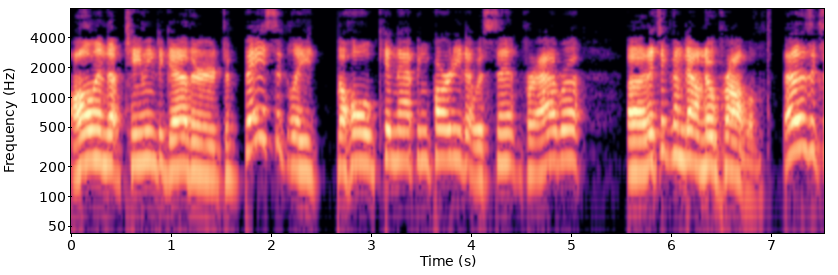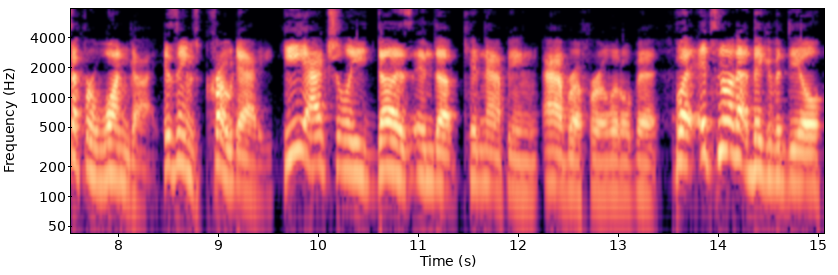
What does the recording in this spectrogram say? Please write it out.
all end up teaming together to basically the whole kidnapping party that was sent for Abra uh, they take them down no problem. That is except for one guy. His name is Crow Daddy. He actually does end up kidnapping Abra for a little bit. But it's not that big of a deal,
